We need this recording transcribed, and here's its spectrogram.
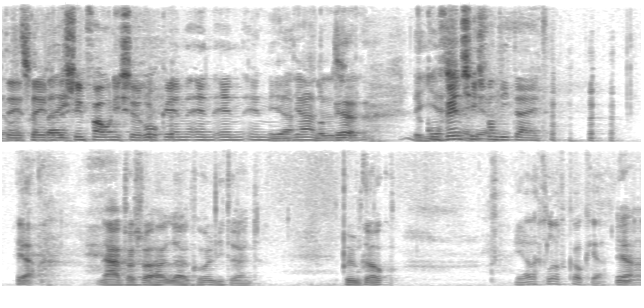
de te- maatschappij. tegen de symfonische rock en, en, en, en Ja, ja, klopt. de, Ja. de, De yes conventies en ja. van die tijd. Ja. Nou, het was wel heel leuk hoor, die tijd. Punk ook. Ja, dat geloof ik ook, ja. Ja.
